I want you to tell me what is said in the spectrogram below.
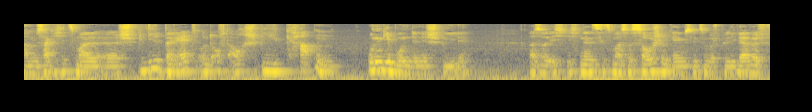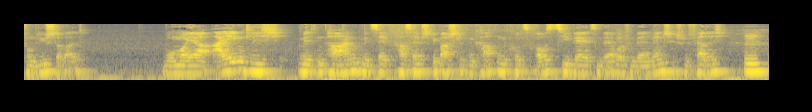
ähm, sag ich jetzt mal, äh, Spielbrett und oft auch Spielkarten ungebundene Spiele. Also ich, ich nenne es jetzt mal so Social Games, wie zum Beispiel die Werwölfe vom Düsterwald, wo man ja eigentlich mit ein paar, Hand, mit ein paar selbst gebastelten Karten kurz rauszieht, wer jetzt ein Werwolf und wer ein Mensch ist und fertig. hm.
